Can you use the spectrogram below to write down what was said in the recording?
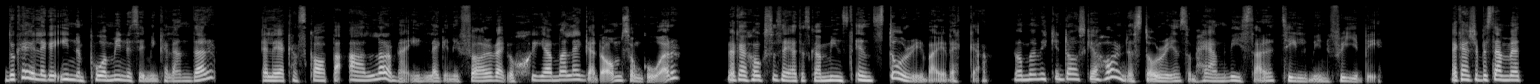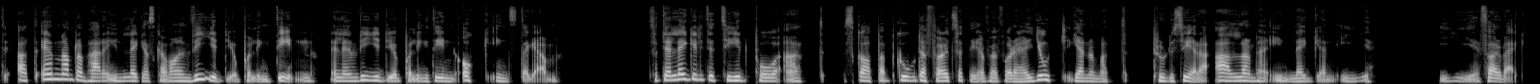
då kan jag lägga in en påminnelse i min kalender eller jag kan skapa alla de här inläggen i förväg och schemalägga dem som går. Men jag kanske också säger att jag ska ha minst en story varje vecka. Ja, men vilken dag ska jag ha den där storyn som hänvisar till min freebie? Jag kanske bestämmer att en av de här inläggen ska vara en video på LinkedIn eller en video på LinkedIn och Instagram. Så att jag lägger lite tid på att skapa goda förutsättningar för att få det här gjort genom att producera alla de här inläggen i, i förväg.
